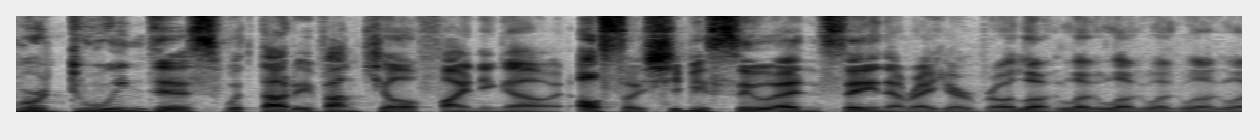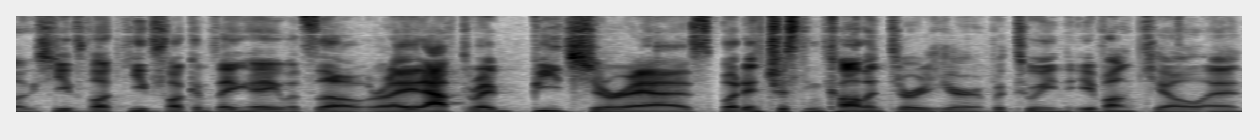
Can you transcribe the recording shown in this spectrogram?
We're doing this without Evankhell finding out. Also, Shibisu and Selena right here, bro. Look, look, look, look, look, look. She's fuck, he's fucking saying, hey, what's up, right? After I beat your ass. But interesting commentary here between Evankhell and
